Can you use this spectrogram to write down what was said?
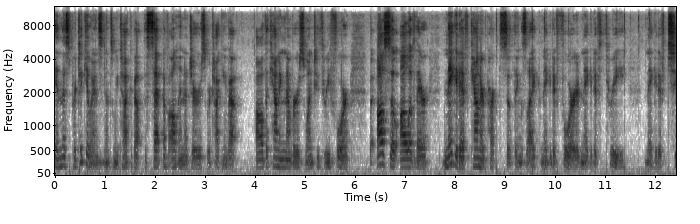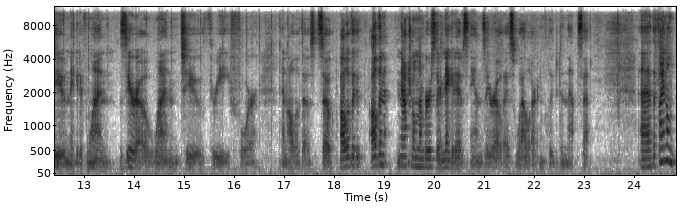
in this particular instance, when we talk about the set of all integers, we're talking about all the counting numbers, 1, 2, 3, 4, but also all of their negative counterparts. So things like negative 4, negative 3, negative 2, negative 1, 0, 1, 2, 3, 4, and all of those. So all of the all the natural numbers, their negatives and 0 as well are included in that set. Uh, the final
